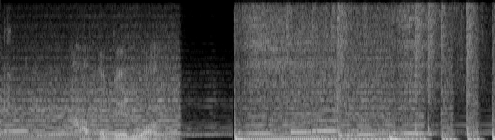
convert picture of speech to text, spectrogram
have a good one.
